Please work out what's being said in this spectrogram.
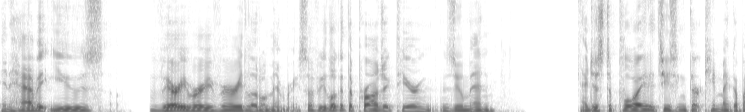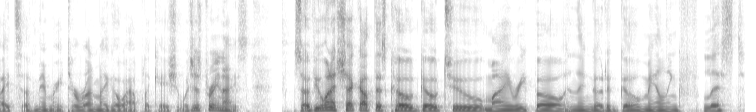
and have it use very, very, very little memory. So if you look at the project here and zoom in, I just deployed, it's using 13 megabytes of memory to run my Go application, which is pretty nice. So if you want to check out this code, go to my repo and then go to Go mailing list.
